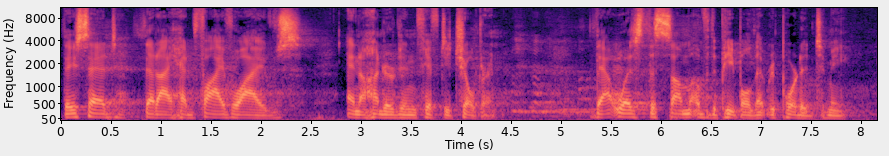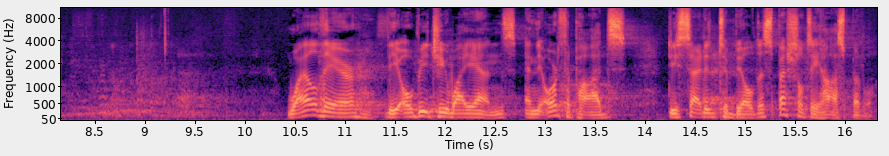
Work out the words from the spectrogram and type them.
They said that I had five wives and 150 children. That was the sum of the people that reported to me. While there, the OBGYNs and the orthopods decided to build a specialty hospital.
